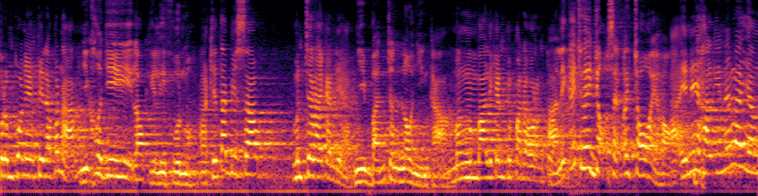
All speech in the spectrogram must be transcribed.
perempuan yang tidak benar. Nikoji koji lo lifun mo. Ah, kita bisa menceraikan dia. Nyi bancen lo nyingkau. Mengembalikan kepada orang tua. Alik ai cuy jok sep ai coy ho. ini hal inilah yang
